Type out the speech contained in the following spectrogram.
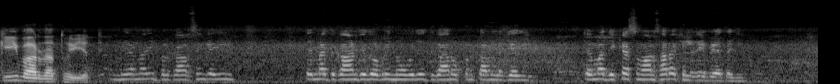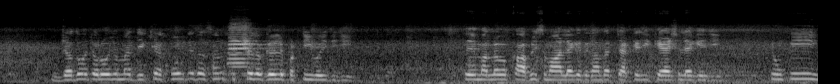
ਕੀ ਵਾਰਦਾਤ ਹੋਈ ਇੱਥੇ? ਮੇਰਾ ਨਾਮ ਜੀ ਬਲਕਾਰ ਸਿੰਘ ਹੈ ਜੀ ਤੇ ਮੈਂ ਦੁਕਾਨ ਜਦੋਂ ਆਪਣੀ 9 ਵਜੇ ਦੁਕਾਨ ਓਪਨ ਕਰਨ ਲੱਗਿਆ ਜੀ ਤੇ ਮੈਂ ਦੇਖਿਆ ਸਮਾਨ ਸਾਰਾ ਖਿਲਰੇ ਪਿਆ ਤਾ ਜੀ। ਜਦੋਂ ਚਲੋ ਜੋ ਮੈਂ ਦੇਖਿਆ ਖੋਲ ਕੇ ਤਾਂ ਸਾਨੂੰ ਪਿੱਛੇ ਤੋਂ ਗ੍ਰਿਲ ਪੱਟੀ ਹੋਈ ਸੀ ਜੀ। ਤੇ ਮਤਲਬ ਕਾਫੀ ਸਮਾਨ ਲੈ ਕੇ ਦੁਕਾਨਦਾਰ ਚੱਕ ਕੇ ਜੀ ਕੈਸ਼ ਲੈ ਗਏ ਜੀ। ਕਿਉਂਕਿ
